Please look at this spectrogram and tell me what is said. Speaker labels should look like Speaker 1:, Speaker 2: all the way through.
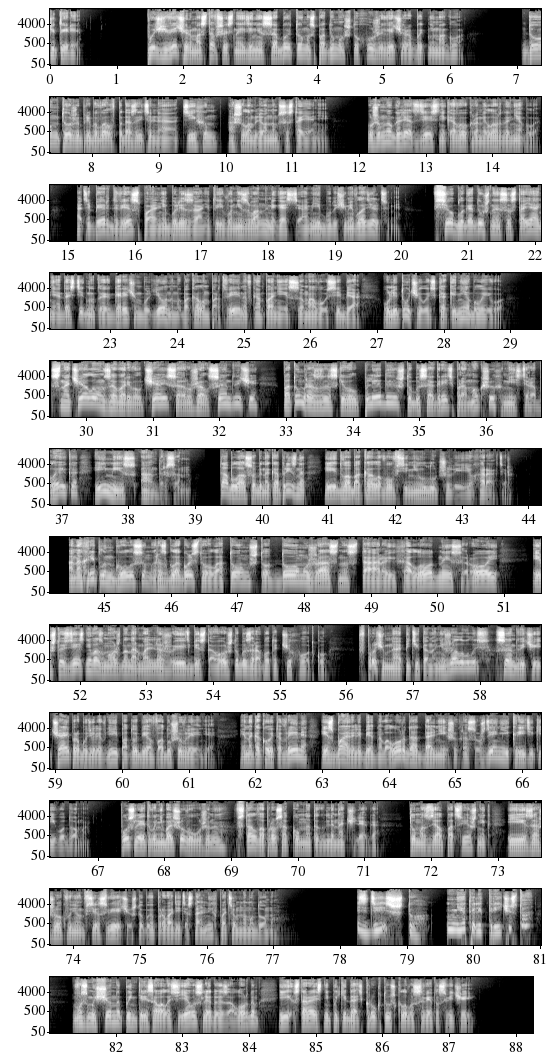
Speaker 1: 4. Позже вечером, оставшись наедине с собой, Томас подумал, что хуже вечера быть не могло. Дом тоже пребывал в подозрительно тихом, ошеломленном состоянии. Уже много лет здесь никого, кроме лорда, не было. А теперь две спальни были заняты его незваными гостями и будущими владельцами. Все благодушное состояние, достигнутое горячим бульоном и бокалом портвейна в компании самого себя, улетучилось, как и не было его – Сначала он заваривал чай, сооружал сэндвичи, потом разыскивал пледы, чтобы согреть промокших мистера Блейка и мисс Андерсон. Та была особенно капризна, и два бокала вовсе не улучшили ее характер. Она хриплым голосом разглагольствовала о том, что дом ужасно старый, холодный, сырой, и что здесь невозможно нормально жить без того, чтобы заработать чехотку – Впрочем, на аппетит она не жаловалась, сэндвичи и чай пробудили в ней подобие воодушевления и на какое-то время избавили бедного лорда от дальнейших рассуждений и критики его дома. После этого небольшого ужина встал вопрос о комнатах для ночлега. Томас взял подсвечник и зажег в нем все свечи, чтобы проводить остальных по темному дому.
Speaker 2: «Здесь что, нет электричества?»
Speaker 1: Возмущенно поинтересовалась Ева, следуя за лордом и стараясь не покидать круг тусклого света свечей.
